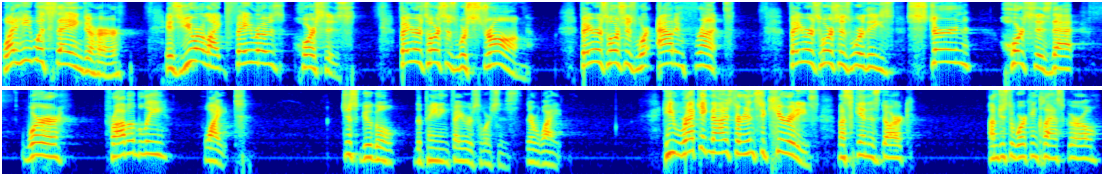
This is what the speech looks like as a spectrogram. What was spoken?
What he was saying to her is, You are like Pharaoh's horses. Pharaoh's horses were strong, Pharaoh's horses were out in front. Pharaoh's horses were these stern horses that were probably white. Just Google the painting Pharaoh's horses, they're white. He recognized her insecurities. My skin is dark. I'm just a working class girl.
